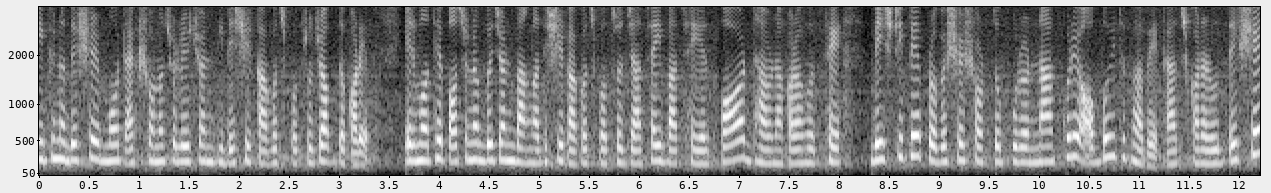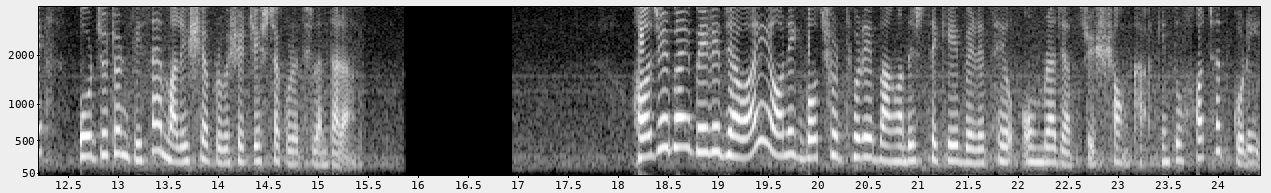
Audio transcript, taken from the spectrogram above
বিভিন্ন দেশের মোট একশো উনচল্লিশ জন বিদেশির কাগজপত্র জব্দ করে। এর মধ্যে পঁচানব্বই জন বাংলাদেশের কাগজপত্র যাচাই বাছাইয়ের পর ধারণা করা হচ্ছে, দেশটিতে প্রবেশের শর্ত পূরণ না করে অবৈধভাবে কাজ করার উদ্দেশ্যে পর্যটন ভিসায় মালয়েশিয়া প্রবেশের চেষ্টা করেছিলেন তারা। হজের ব্যয় বেড়ে যাওয়ায় অনেক বছর ধরে বাংলাদেশ থেকে বেড়েছে ওমরা যাত্রীর সংখ্যা। কিন্তু হঠাৎ করেই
